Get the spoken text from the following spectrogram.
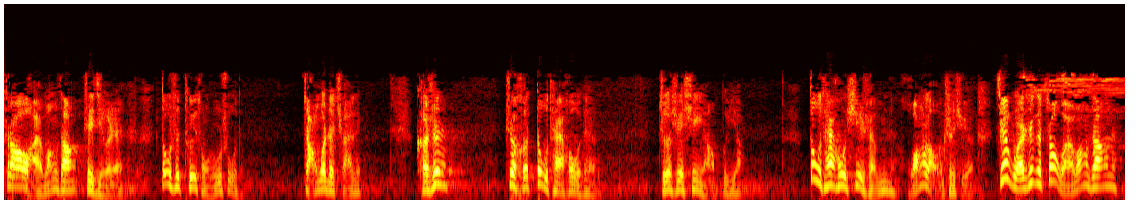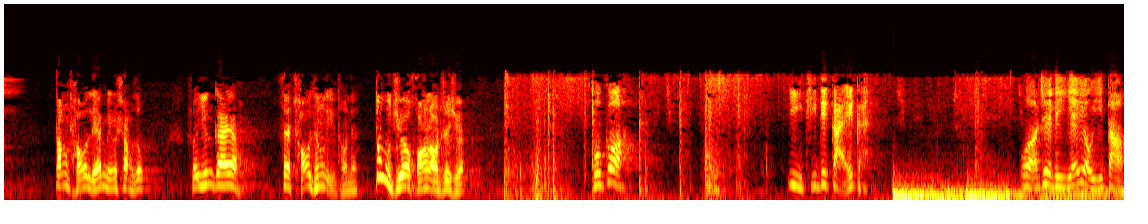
赵绾、王臧这几个人都是推崇儒术的，掌握着权力。可是这和窦太后的哲学信仰不一样。窦太后信什么呢？黄老之学。结果这个赵绾、王臧呢，当朝联名上奏，说应该啊，在朝廷里头呢，杜绝黄老之学。不过，议题得改一改。我这里也有一道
